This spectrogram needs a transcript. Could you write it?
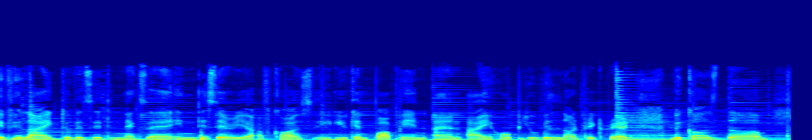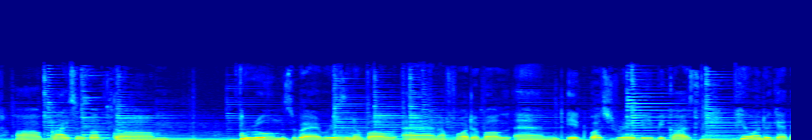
If you like to visit next uh, in this area of course you can pop in and I hope you will not regret because the uh, prices of the um, rooms were reasonable and affordable and it was really because if you want to get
